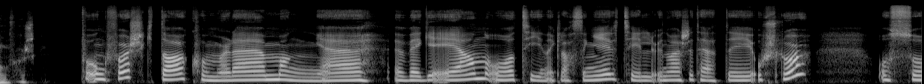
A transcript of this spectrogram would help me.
Ungforsk? På Ungforsk da kommer det mange VG1- og tiendeklassinger til Universitetet i Oslo. Og så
